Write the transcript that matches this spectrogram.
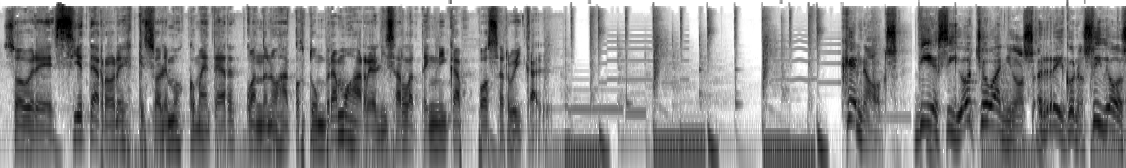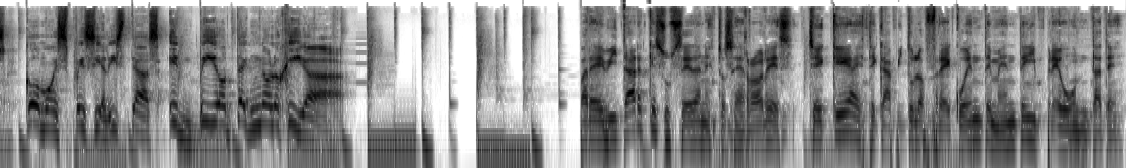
sobre 7 errores que solemos cometer cuando nos acostumbramos a realizar la técnica post-cervical. Genox, 18 años reconocidos como especialistas en biotecnología. Para evitar que sucedan estos errores, chequea este capítulo frecuentemente y pregúntate,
